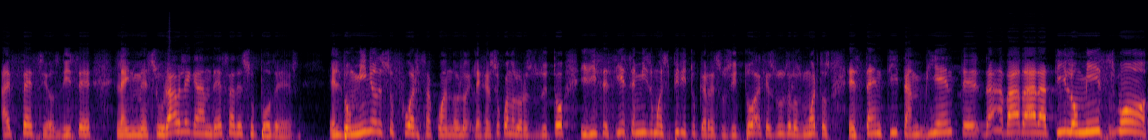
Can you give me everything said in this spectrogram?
a Efesios, dice la inmesurable grandeza de su poder, el dominio de su fuerza cuando lo, ejerció cuando lo resucitó, y dice, si ese mismo espíritu que resucitó a Jesús de los muertos está en ti, también te da, va a dar a ti lo mismo.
